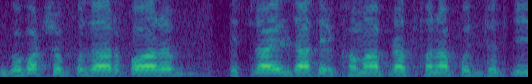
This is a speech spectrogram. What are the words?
গোবর্ষ পূজার পর ইসরায়েল জাতির ক্ষমা প্রার্থনা পদ্ধতি,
